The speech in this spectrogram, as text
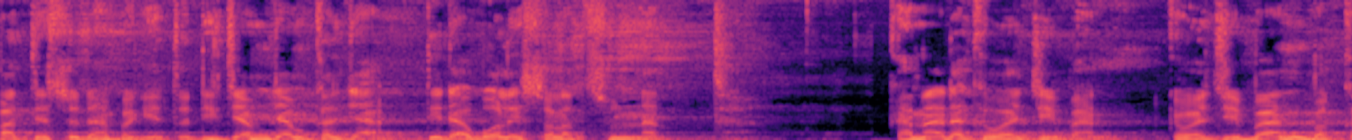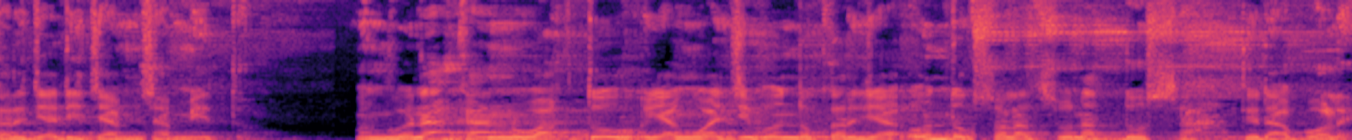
4 ya sudah begitu. Di jam-jam kerja tidak boleh sholat sunat. Karena ada kewajiban. Kewajiban bekerja di jam-jam itu. Menggunakan waktu yang wajib untuk kerja untuk sholat sunat dosa. Tidak boleh.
